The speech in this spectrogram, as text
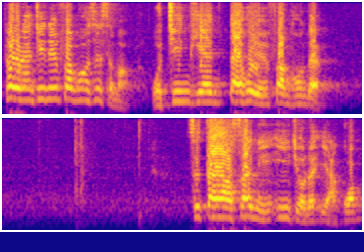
那我娘今天放空是什么？我今天带会员放空的是代号三零一九的亚光。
